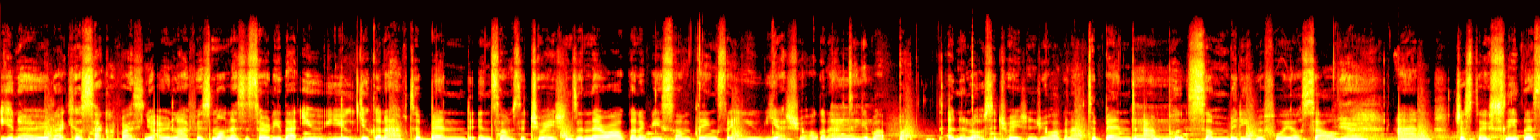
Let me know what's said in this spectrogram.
you know like you're sacrificing your own life it's not necessarily that you you you're gonna have to bend in some situations and there are gonna be some things that you yes you are gonna have to give up but in a lot of situations you are gonna have to bend and put somebody before yourself Yeah. and just those sleepless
